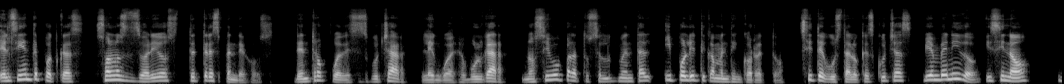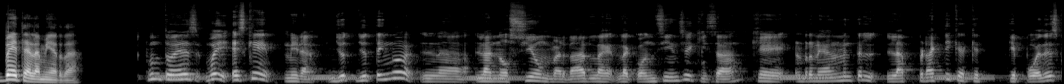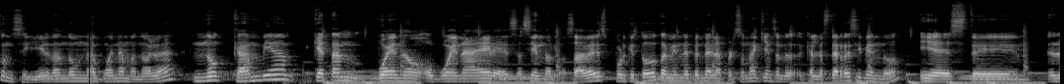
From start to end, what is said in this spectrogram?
El siguiente podcast son los desvaríos de tres pendejos. Dentro puedes escuchar lenguaje vulgar, nocivo para tu salud mental y políticamente incorrecto. Si te gusta lo que escuchas, bienvenido. Y si no, vete a la mierda. Punto es, güey, es que, mira, yo, yo tengo la, la noción, ¿verdad? La, la conciencia quizá, que realmente la práctica que, que puedes conseguir dando una buena manuela no cambia qué tan bueno o buena eres haciéndolo, ¿sabes? Porque todo también depende de la persona quien se lo, que esté recibiendo. Y este,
